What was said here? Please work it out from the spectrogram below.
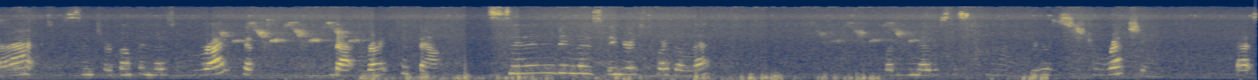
Back to center, bumping those right hips, that right hip out, sending those fingers toward the left do you notice this time? Really stretching that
